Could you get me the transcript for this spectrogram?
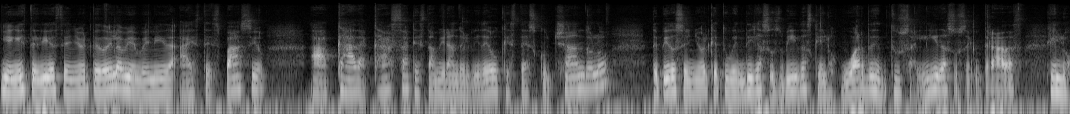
Y en este día, Señor, te doy la bienvenida a este espacio, a cada casa que está mirando el video, que está escuchándolo. Te pido, Señor, que tú bendigas sus vidas, que los guardes de tus salidas, sus entradas, que los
